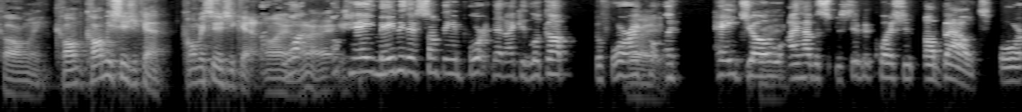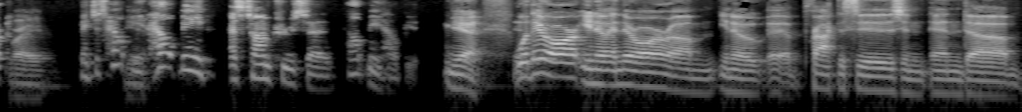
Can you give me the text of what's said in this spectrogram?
call me call, call me as soon as you can call me as soon as you can all right, all right. okay maybe there's something important that i could look up before right. i call like hey joe right. i have a specific question about or right Just help yeah. me, help me, as Tom Cruise said, help me help you. Yeah. Well, there are, you know, and there are, um, you know, uh, practices and, and, um,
